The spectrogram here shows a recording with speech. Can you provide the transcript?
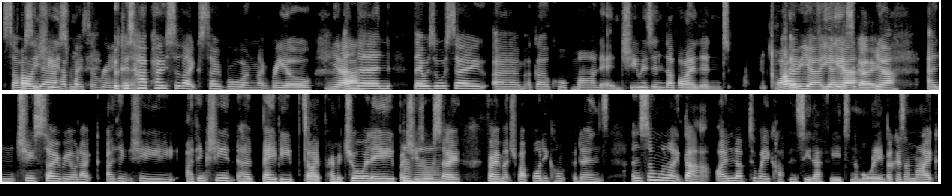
So Oh obviously yeah, she's her from posts are really because good. her posts are like so raw and like real. yeah. And then there was also um a girl called Malin. She was in Love Island quite oh a yeah, few yeah, years yeah. ago. Yeah. And she's so real. Like I think she I think she her baby died prematurely, but she's Mhm. also very much about body confidence. And someone like that, I love to wake up and see their feeds in the morning because I'm like,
